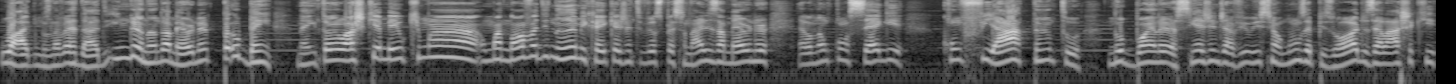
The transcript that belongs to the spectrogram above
o Agnes, na verdade, enganando a Mariner para o bem, né? Então eu acho que é meio que uma, uma nova dinâmica aí que a gente vê os personagens. A Mariner, ela não consegue confiar tanto no Boiler assim, a gente já viu isso em alguns episódios. Ela acha que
